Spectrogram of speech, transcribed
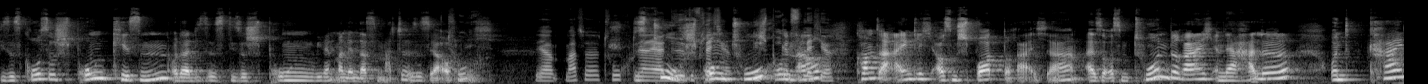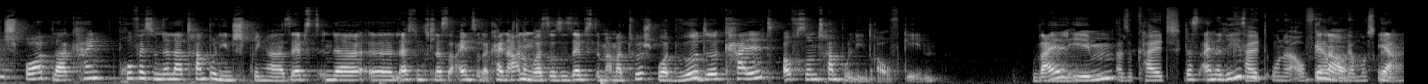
dieses große Sprungkissen oder dieses, dieses Sprung, wie nennt man denn das? Matte ist es ja auch Tuch. nicht ja, Matte, Tuch. Das ja, Tuch, ja, Sprungtuch, genau, kommt da eigentlich aus dem Sportbereich, ja, also aus dem Turnbereich in der Halle und kein Sportler, kein professioneller Trampolinspringer, selbst in der äh, Leistungsklasse 1 oder keine Ahnung was, also selbst im Amateursport würde kalt auf so ein Trampolin draufgehen. Weil mhm. eben also kalt, das eine riesen kalt ohne Aufwärmung genau, der Muskeln. Ja,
